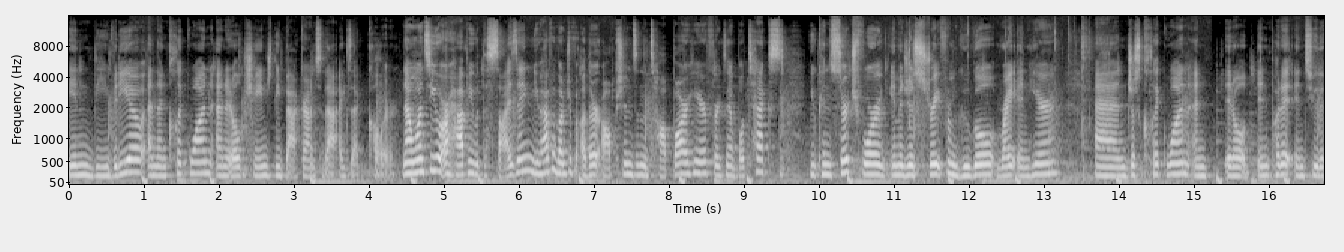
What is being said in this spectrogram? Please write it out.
in the video and then click one and it'll change the background to that exact color. Now once you are happy with the sizing, you have a bunch of other options in the top bar here. For example, text, you can search for images straight from Google right in here and just click one and it'll input it into the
